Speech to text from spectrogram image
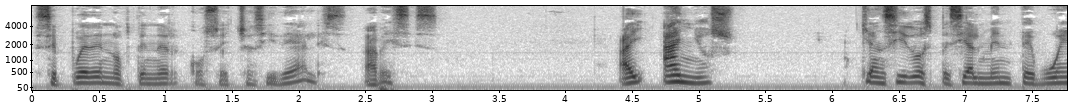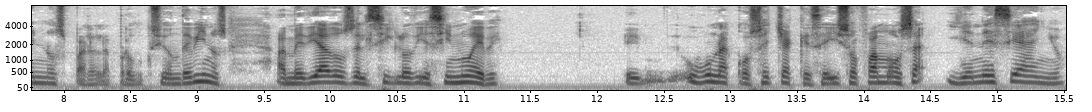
se pueden obtener cosechas ideales, a veces. Hay años que han sido especialmente buenos para la producción de vinos. A mediados del siglo XIX eh, hubo una cosecha que se hizo famosa y en ese año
